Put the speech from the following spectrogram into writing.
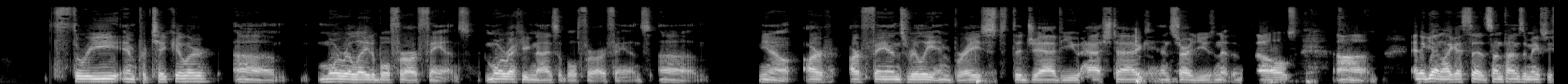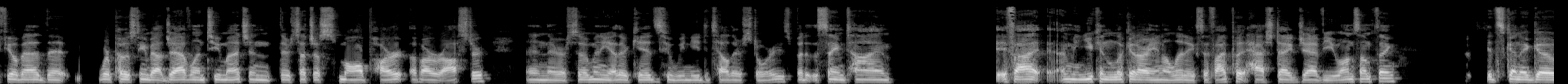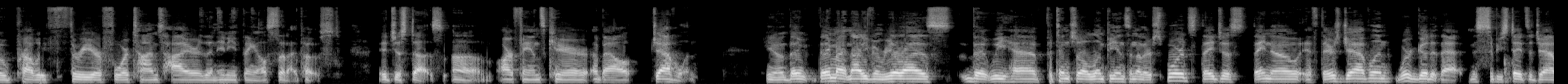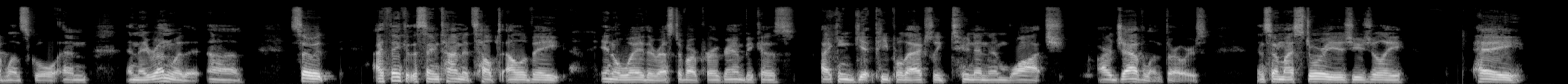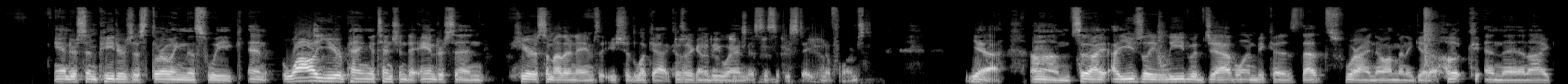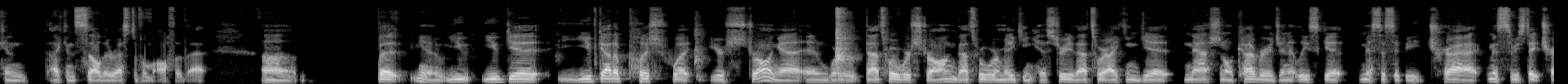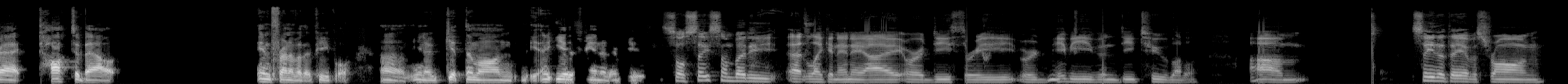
three in particular um, more relatable for our fans, more recognizable for our fans. Um, you know, our our fans really embraced the JavU hashtag and started using it themselves. Um, and again, like I said, sometimes it makes me feel bad that we're posting about javelin too much, and there's such a small part of our roster, and there are so many other kids who we need to tell their stories. But at the same time, if I, I mean, you can look at our analytics. If I put hashtag JavU on something, it's going to go probably three or four times higher than anything else that I post. It just does. Um, our fans care about javelin. You know, they they might not even realize that we have potential Olympians in other sports. They just they know if there's javelin, we're good at that. Mississippi State's a javelin school, and and they run with it. Um, so it, I think at the same time, it's helped elevate in a way the rest of our program because I can get people to actually tune in and watch our javelin throwers. And so my story is usually, hey, Anderson Peters is throwing this week. And while you're paying attention to Anderson, here are some other names that you should look at because they're going to be wearing Mississippi State yeah. uniforms. Yeah. Um, so I, I, usually lead with javelin because that's where I know I'm going to get a hook, and then I can I can sell the rest of them off of that. Um, but you know you you get you've got to push what you're strong at and we're that's where we're strong that's where we're making history that's where i can get national coverage and at least get mississippi track mississippi state track talked about in front of other people um, you know get them on espn interviews so say somebody at like an NAIA or a d3 or maybe even d2 level um, say that they have a strong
